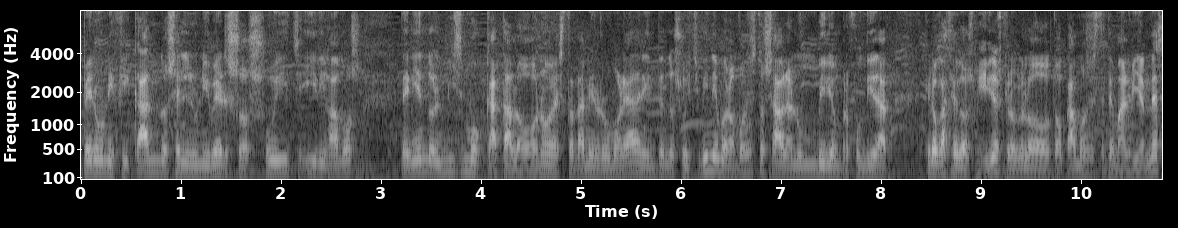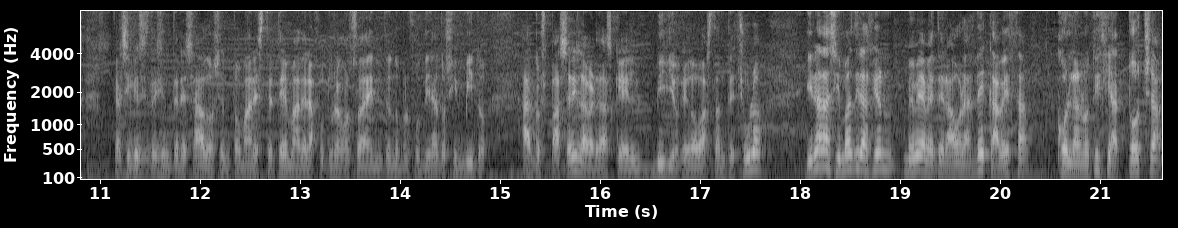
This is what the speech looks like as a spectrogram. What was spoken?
pero unificándose en el universo Switch y digamos teniendo el mismo catálogo, ¿no? Está también rumoreada de Nintendo Switch Mini. Bueno, pues esto se habla en un vídeo en profundidad, creo que hace dos vídeos, creo que lo tocamos este tema el viernes. Así que si estáis interesados en tomar este tema de la futura consola de Nintendo en profundidad, os invito a que os paséis. La verdad es que el vídeo quedó bastante chulo. Y nada, sin más dilación, me voy a meter ahora de cabeza con la noticia tocha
